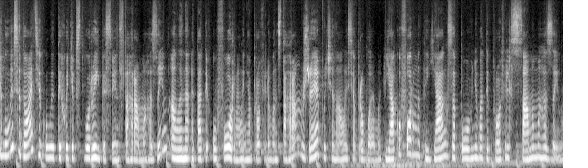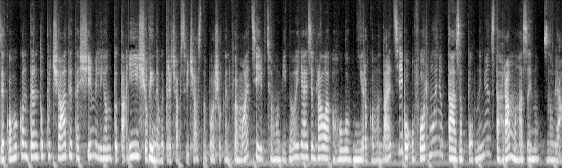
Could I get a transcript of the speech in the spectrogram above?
Чи були ситуації, коли ти хотів створити свій інстаграм-магазин, але на етапі оформлення профілю в інстаграм вже починалися проблеми? Як оформити, як заповнювати профіль саме магазину, з якого контенту почати, та ще мільйон питань. І щоб ти не витрачав свій час на пошук інформації, в цьому відео я зібрала головні рекомендації по оформленню та заповненню інстаграм-магазину з нуля.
